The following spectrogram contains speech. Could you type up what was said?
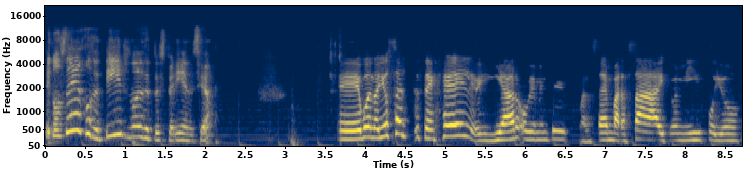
de consejos, de tips, ¿no? Desde tu experiencia. Eh, bueno, yo sal- dejé el guiar, obviamente, cuando estaba embarazada y tuve mi hijo, yo,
